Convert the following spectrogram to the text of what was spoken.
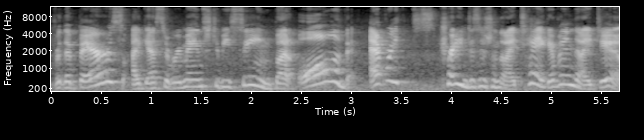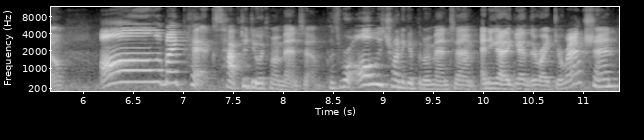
for the bears? I guess it remains to be seen. But all of every trading decision that I take, everything that I do, all of my picks have to do with momentum because we're always trying to get the momentum and you got to get in the right direction.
